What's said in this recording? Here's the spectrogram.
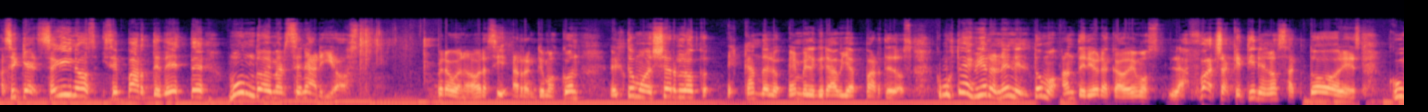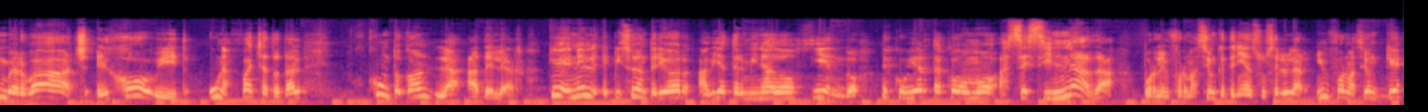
Así que seguinos y se parte de este mundo de mercenarios. Pero bueno, ahora sí, arranquemos con el tomo de Sherlock, Escándalo en Belgravia, parte 2. Como ustedes vieron en el tomo anterior, acá vemos la facha que tienen los actores, Cumberbatch, el Hobbit, una facha total junto con la Adler, que en el episodio anterior había terminado siendo descubierta como asesinada por la información que tenía en su celular, información que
